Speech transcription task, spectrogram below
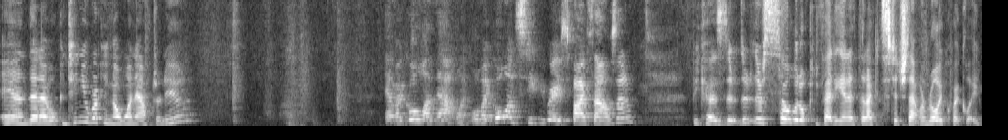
And then I will continue working on one afternoon. And my goal on that one, well, my goal on Stevie Ray is 5,000 because there, there, there's so little confetti in it that I can stitch that one really quickly.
